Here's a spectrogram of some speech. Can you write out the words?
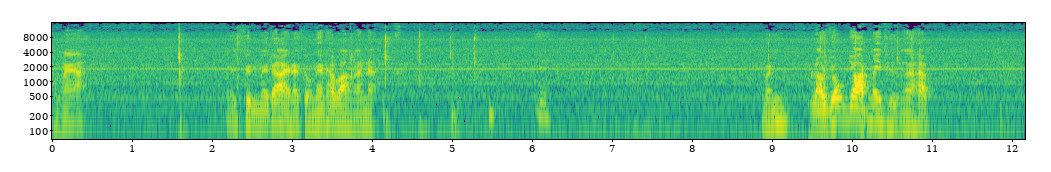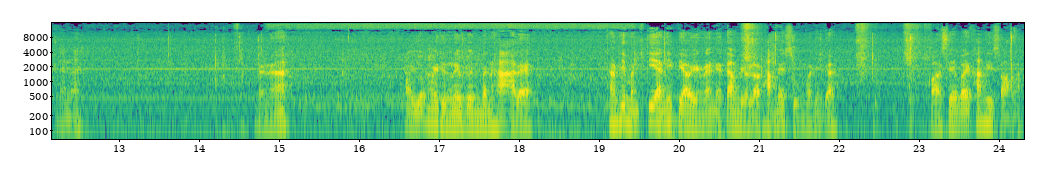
ทำไงอะไม่ขึ้นไม่ได้นะตรงนี้ถ้าว่างงั้นอะ เหมือนเรายกยอดไม่ถึงอะครับ เดี๋ยวนะ เดี๋ยวนะ พอยกไม่ถึงเลยเป็นปัญหาเลย ทั้งที่มันเตี้ยนิดเดียวอย่างนั้นเนี่ยตั้งเดี๋ยวเราทำได้สูงกว่านี้เด้อขอเซฟไว้ครั้งที่สองอะ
